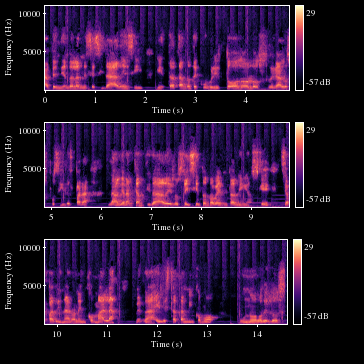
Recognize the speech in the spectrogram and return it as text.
atendiendo las necesidades y, y, tratando de cubrir todos los regalos posibles para la gran cantidad de los 690 niños que se apadrinaron en Comala, ¿verdad? Él está también como uno de los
